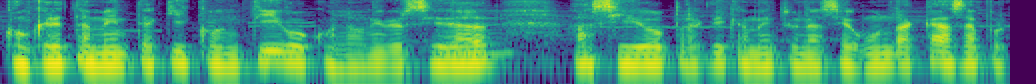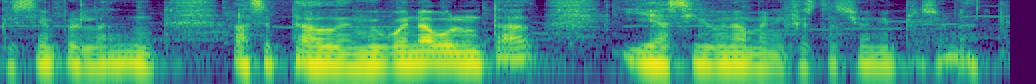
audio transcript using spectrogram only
concretamente aquí contigo, con la universidad, ha sido prácticamente una segunda casa porque siempre la han aceptado de muy buena voluntad y ha sido una manifestación impresionante.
